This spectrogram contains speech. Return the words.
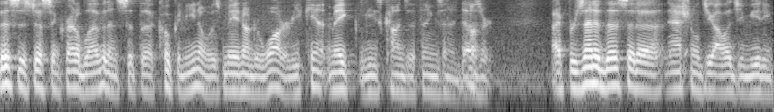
This is just incredible evidence that the coconino was made underwater. You can't make these kinds of things in a desert. I presented this at a national geology meeting.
